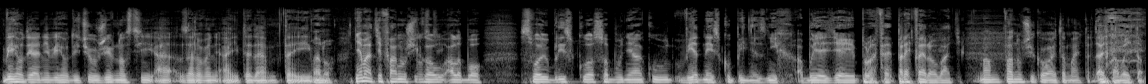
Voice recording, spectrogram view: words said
výhody a nevýhody, či už živnosti a zároveň aj teda tej... Áno, nemáte fanúšikov alebo svoju blízku osobu nejakú v jednej skupine z nich a budete jej preferovať. Mám fanúšikov aj tam, aj tam. Aj tam, aj tam.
